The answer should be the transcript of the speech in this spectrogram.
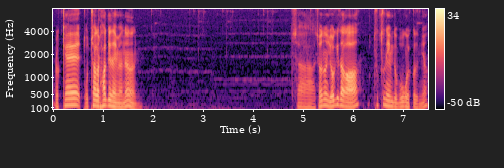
이렇게 도착을 하게 되면은 자 저는 여기다가 특수 네임드 모으고 있거든요.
